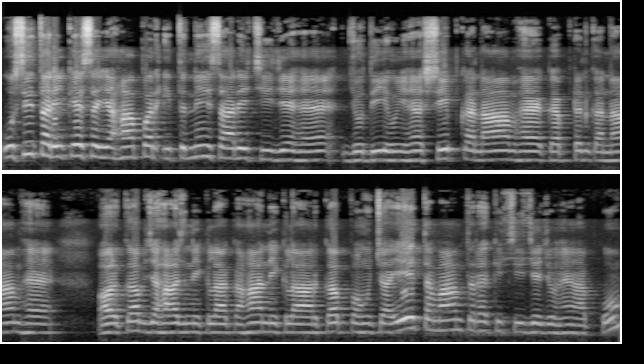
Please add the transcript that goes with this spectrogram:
उसी तरीके से यहाँ पर इतनी सारी चीज़ें हैं जो दी हुई हैं। शिप का नाम है, कैप्टन का नाम है, और कब जहाज़ निकला, कहाँ निकला, और कब पहुँचा, ये तमाम तरह की चीज़ें जो हैं आपको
